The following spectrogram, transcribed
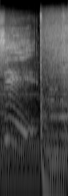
Shit.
